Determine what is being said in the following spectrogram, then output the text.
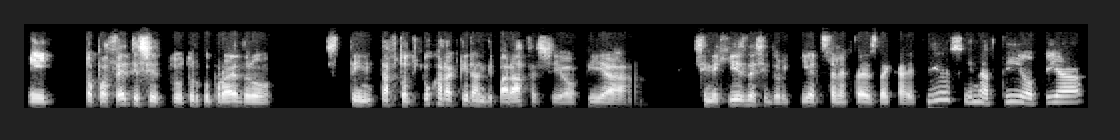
η τοποθέτηση του Τούρκου Προέδρου στην ταυτοτικού χαρακτήρα αντιπαράθεση, η οποία συνεχίζεται στην Τουρκία τις τελευταίες δεκαετίες, είναι αυτή η οποία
